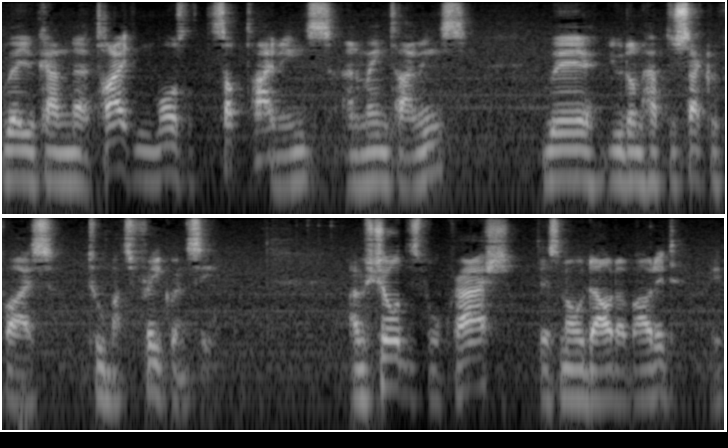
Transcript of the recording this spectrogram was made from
where you can uh, tighten most of the sub timings and main timings, where you don't have to sacrifice too much frequency. I'm sure this will crash. There's no doubt about it. It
